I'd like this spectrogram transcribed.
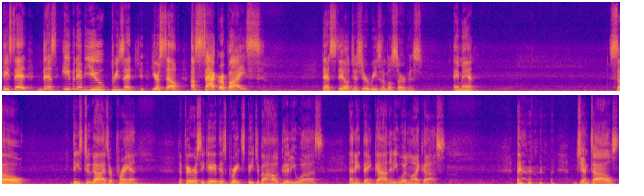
He said, This, even if you present yourself a sacrifice, that's still just your reasonable service. Amen. So these two guys are praying. The Pharisee gave this great speech about how good he was, and he thanked God that he wasn't like us. Gentiles,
